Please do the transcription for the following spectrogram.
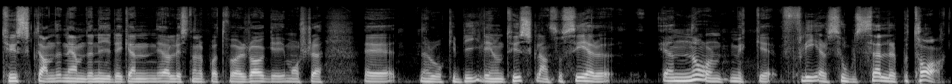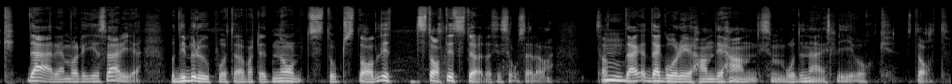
Tyskland nämnde nyligen, jag lyssnade på ett föredrag i morse, eh, när du åker bil genom Tyskland så ser du enormt mycket fler solceller på tak där än vad det är i Sverige. Och det beror på att det har varit ett enormt stort statligt, statligt stöd till solceller. Så mm. där, där, går det hand i hand, liksom, både näringsliv och stat.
